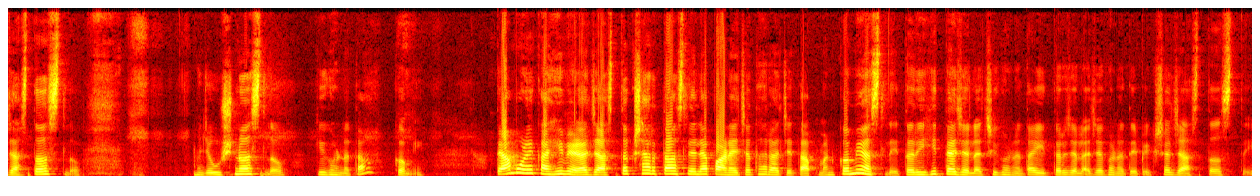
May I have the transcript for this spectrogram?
जास्त असलं म्हणजे उष्ण असलं की घनता कमी. त्यामुळे काही वेळा जास्त क्षारता असलेल्या पाण्याच्या थराचे तापमान कमी असले तरीही त्या जलाची घनता इतर जलाच्या घनतेपेक्षा जास्त असते.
